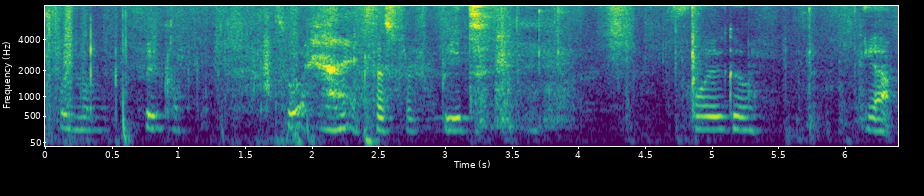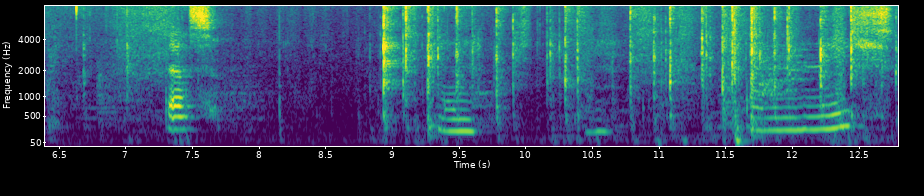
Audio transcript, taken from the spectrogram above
Freunde, willkommen zu einer etwas verspäteten Folge. Ja, das nun nicht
